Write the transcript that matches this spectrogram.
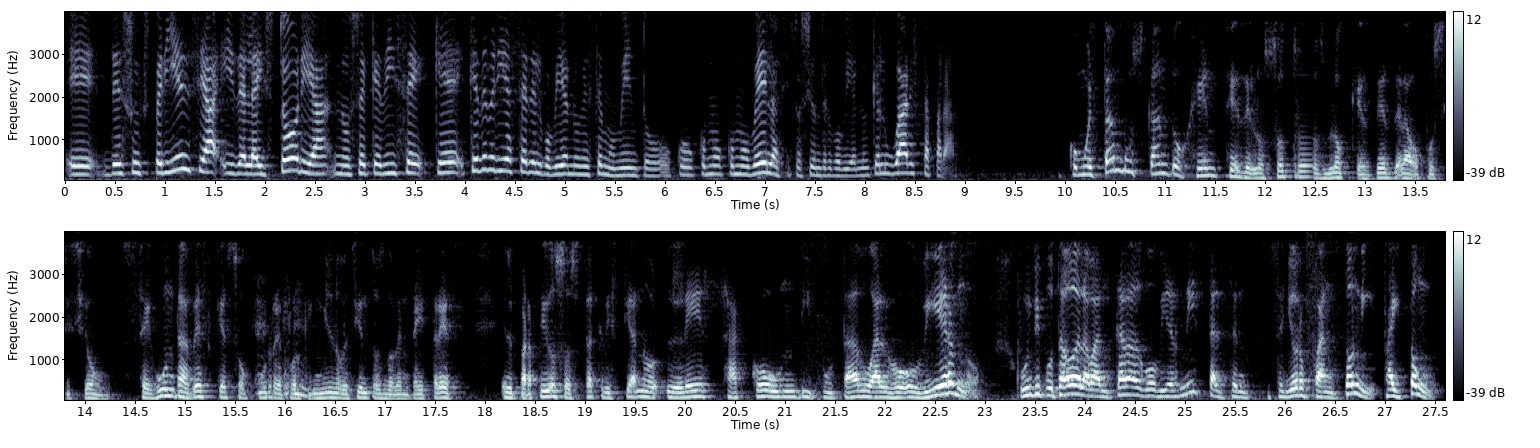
Eh, de su experiencia y de la historia, no sé qué dice, qué, debería hacer el gobierno en este momento, cómo, cómo ve la situación del gobierno, en qué lugar está parado. Como están buscando gente de los otros bloques desde la oposición, segunda vez que eso ocurre porque en 1993 el Partido Social Cristiano le sacó un diputado al gobierno, un diputado de la bancada gobernista, el señor Fantoni, Faitón,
